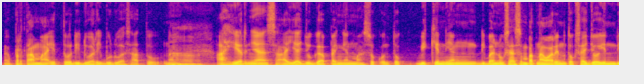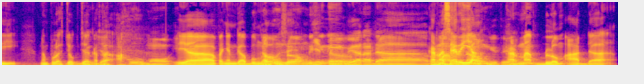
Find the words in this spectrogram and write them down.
eh, pertama itu di 2021 nah akhirnya saya juga pengen masuk untuk bikin yang di Bandung saya sempat nawarin untuk saya join di 60S Jogja, Jogja, kata aku mau Iya, pengen gabung, gabung dong, dong di gitu. sini biar ada Karena seri yang gitu ya. karena belum ada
